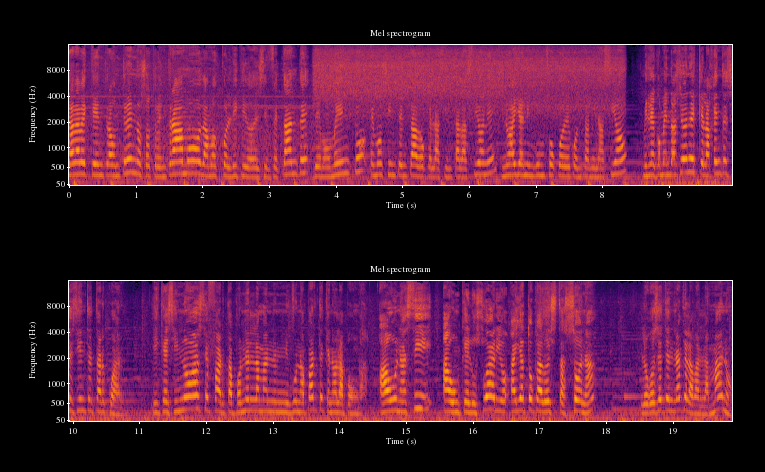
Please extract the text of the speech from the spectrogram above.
cada vez que entra un tren nosotros entramos, damos con líquido desinfectante. De momento hemos intentado que las instalaciones no haya ningún foco de contaminación. Mi recomendación es que la gente se siente tal cual y que si no hace falta poner la mano en ninguna parte, que no la ponga. Aún así, aunque el usuario haya tocado esta zona, luego se tendrá que lavar las manos,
